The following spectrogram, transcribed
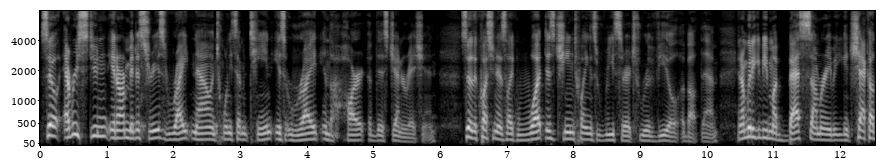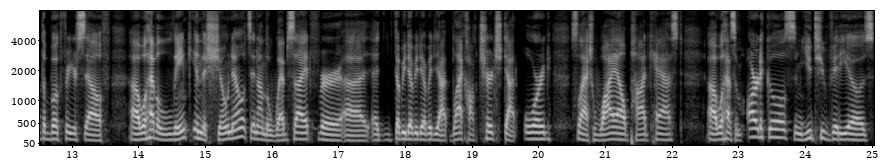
So every student in our ministries right now in 2017 is right in the heart of this generation. So the question is like, what does Jean Twenge's research reveal about them? And I'm going to give you my best summary, but you can check out the book for yourself. Uh, we'll have a link in the show notes and on the website for uh, at www.blackhawkchurch.org slash YL podcast. Uh, we'll have some articles, some YouTube videos,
